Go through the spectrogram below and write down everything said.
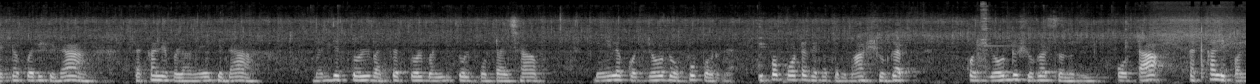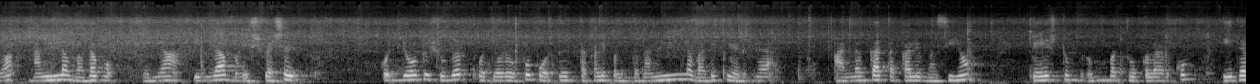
எண்ணெய் கொதிக்குதா? தக்காளி பழம் வேகுதா? மஞ்சத்தூள் வத்தத்தூள் மல்லித்தூள் போட்டாச்சா? மேலே கொஞ்சோண்டு உப்பு போடுங்க. இப்போ போட்டது என்ன தெரியுமா? சுகர் கொஞ்சோண்டு சுகர் சொல்லுங்க போட்டால் தக்காளி பழம் நல்லா வதங்கும். சரியா? இதுதான் மை ஸ்பெஷல் கொஞ்சோண்டு சுகர் கொஞ்சோண்டு உப்பு போட்டு தக்காளி பழத்தை நல்லா வதக்கி எடுங்க. அழகாக தக்காளி மசியும். டேஸ்ட்டும் ரொம்ப தூக்கலாக இருக்கும். இதை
